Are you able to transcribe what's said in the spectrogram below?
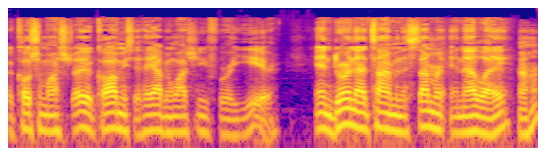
a coach from Australia called me and said, Hey, I've been watching you for a year. And during that time in the summer in LA, Uh-huh.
